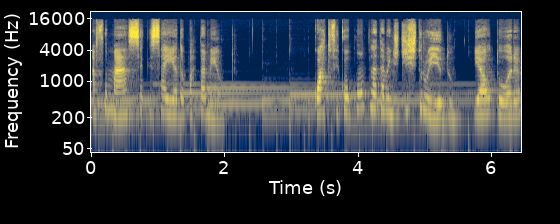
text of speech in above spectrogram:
a fumaça que saía do apartamento. O quarto ficou completamente destruído e a autora,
